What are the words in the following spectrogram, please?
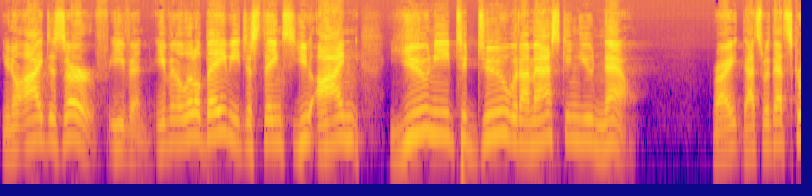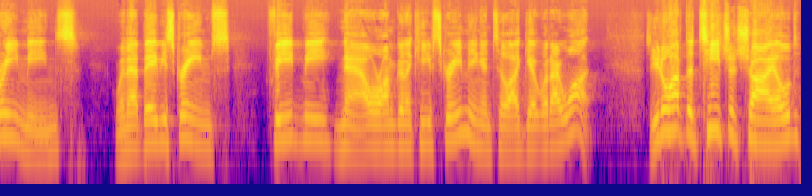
you know i deserve even. Even a little baby just thinks you i you need to do what i'm asking you now right? That's what that scream means. When that baby screams, feed me now, or I'm going to keep screaming until I get what I want. So you don't have to teach a child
